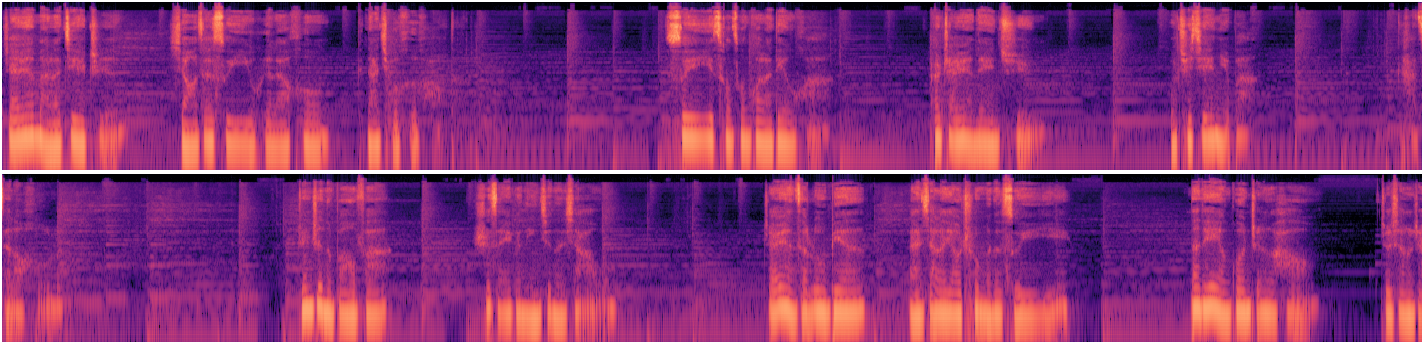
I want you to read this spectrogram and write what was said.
翟远买了戒指，想要在苏依依回来后跟他求和好的。苏依依匆匆挂了电话。而翟远那句“我去接你吧”，卡在了喉咙。真正的爆发是在一个宁静的下午，翟远在路边拦下了要出门的苏依依。那天阳光正好，就像翟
